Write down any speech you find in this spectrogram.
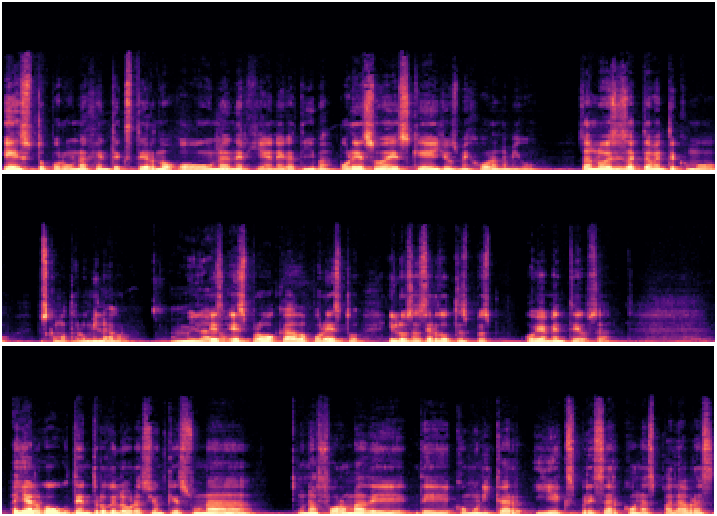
esto por un agente externo o una energía negativa. Por eso es que ellos mejoran, amigo. O sea, no es exactamente como, pues, como tal un milagro. Es, provocado por esto. Y los sacerdotes, pues obviamente, o sea, hay algo dentro de la oración que es una, una forma de, comunicar y expresar con las palabras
